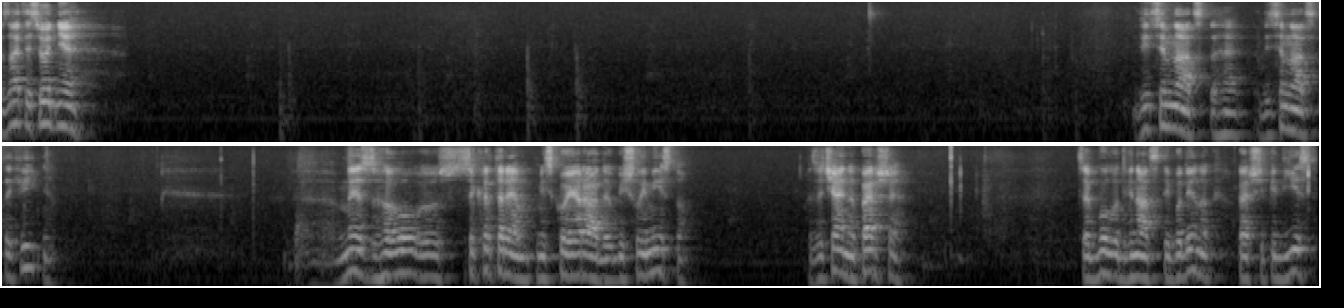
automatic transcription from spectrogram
Ви знаєте, сьогодні «18, 18 квітня е, ми з, голов... з секретарем міської ради обійшли місто. Звичайно, перше це було 12-й будинок, перший під'їзд,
